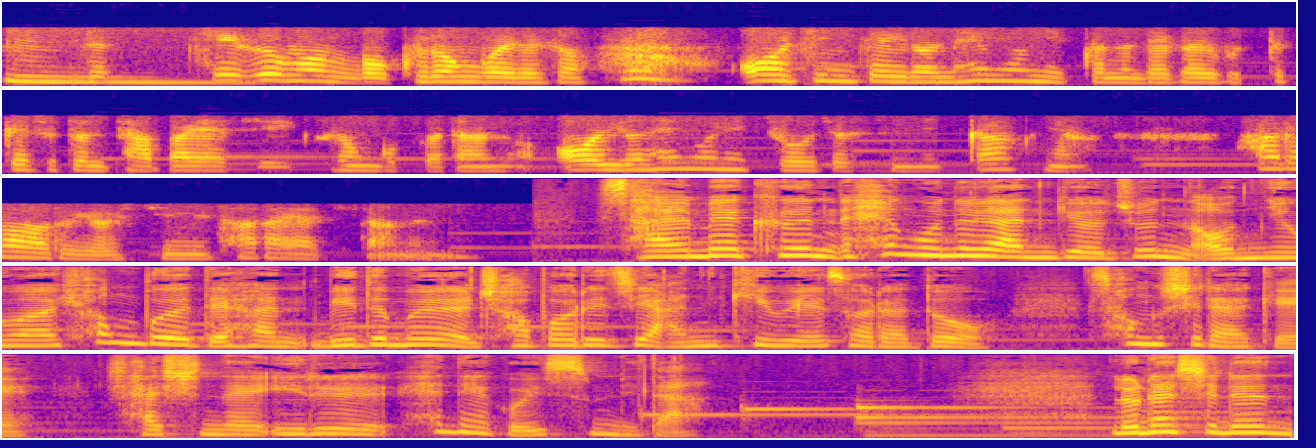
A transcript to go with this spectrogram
근데 음. 지금은 뭐 그런 거에 대해서 어 진짜 이런 행운이 있구나 내가 이거 어떻게 해서든 잡아야지 그런 것보다는 어 이런 행운이 주어졌으니까 그냥 하루하루 열심히 살아야지라는 삶에 큰 행운을 안겨준 언니와 형부에 대한 믿음을 저버리지 않기 위해서라도 성실하게 자신의 일을 해내고 있습니다. 로나 씨는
